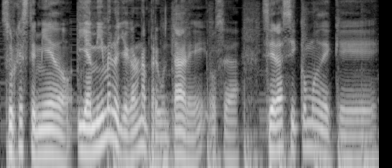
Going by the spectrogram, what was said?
surge este miedo, y a mí me lo llegaron a preguntar, ¿eh? O sea, si era así como de que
